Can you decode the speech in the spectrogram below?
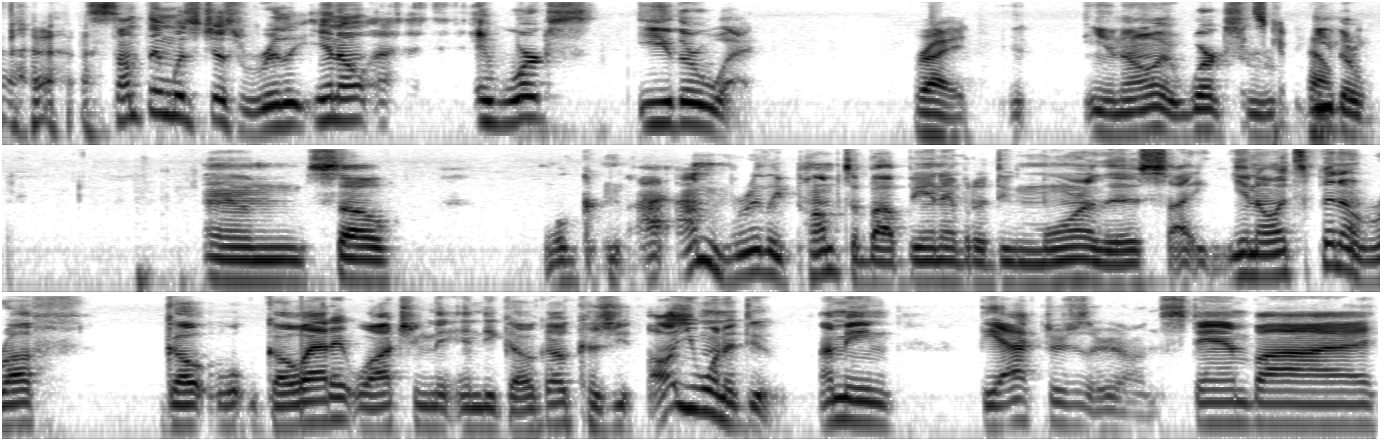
something was just really, you know, it works either way. right. You know, it works It's either way. Um, so, well, I, I'm really pumped about being able to do more of this. I, you know, it's been a rough go go at it watching the Indiegogo because you, all you want to do. I mean, the actors are on standby.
